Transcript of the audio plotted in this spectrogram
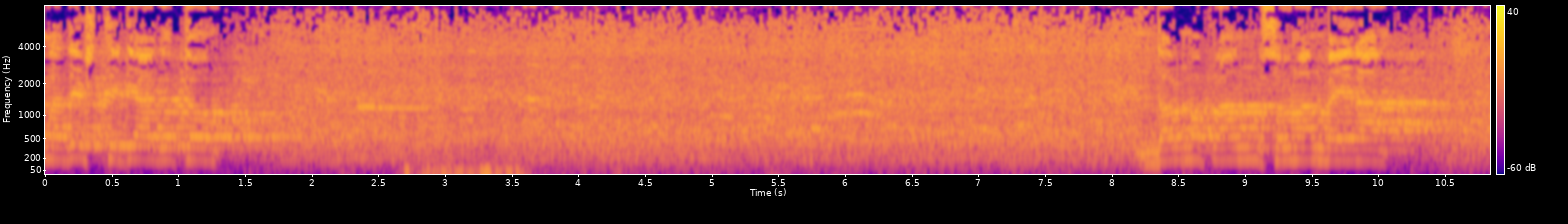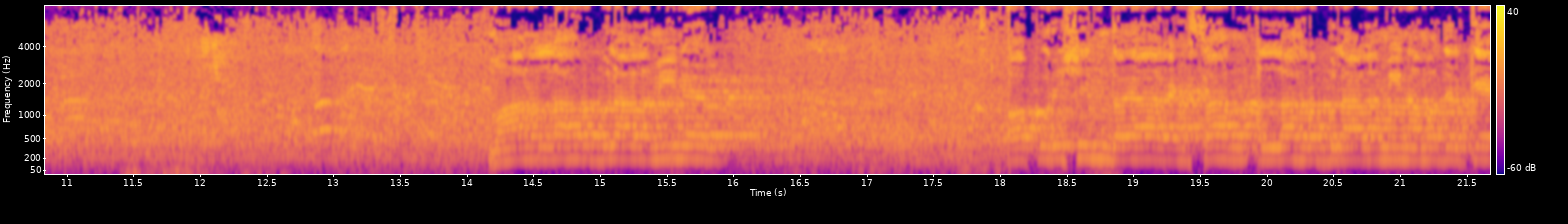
বাংলাদেশ থেকে আগত ধর্মপ্রাণ মুসলমান ভাইয়েরা, মহান আল্লাহ রব্বুল আলমিনের অপরিসীম দয়ার এহসান আল্লাহ রব্বুল আলমিন আমাদেরকে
